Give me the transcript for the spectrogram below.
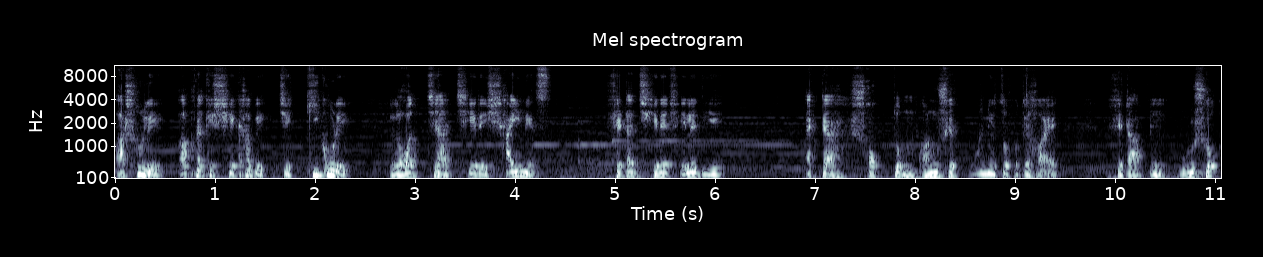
আসলে আপনাকে শেখাবে যে কি করে লজ্জা, ছেড়ে শাইনেস সেটা ঝেড়ে ফেলে দিয়ে একটা শক্ত মানুষে পরিণত হতে হয়। সেটা আপনি পুরুষ হোক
